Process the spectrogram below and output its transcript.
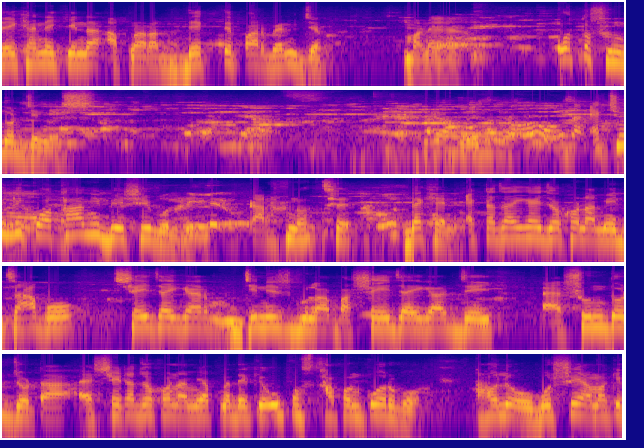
যেখানে কিনা আপনারা দেখতে পারবেন যে মানে কত সুন্দর জিনিস। অ্যাকচুয়ালি কথা আমি বেশি বলি। কারণ হচ্ছে, দেখেন, একটা জায়গায় যখন আমি যাব, সেই জায়গার জিনিসগুলা বা সেই জায়গার যেই সৌন্দর্যটা সেটা যখন আমি আপনাদেরকে উপস্থাপন করব, তাহলে অবশ্যই আমাকে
